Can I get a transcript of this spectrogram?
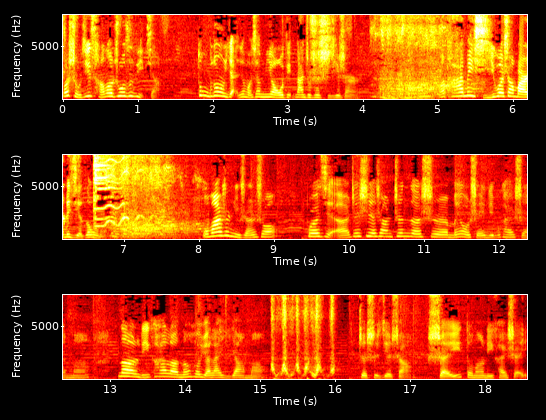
把手机藏到桌子底下。”动不动眼睛往下瞄的，那就是实习生。完，他还没习惯上班的节奏呢。我妈是女神，说波儿姐，这世界上真的是没有谁离不开谁吗？那离开了能和原来一样吗？这世界上谁都能离开谁，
